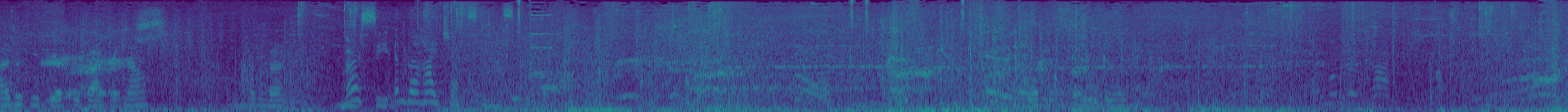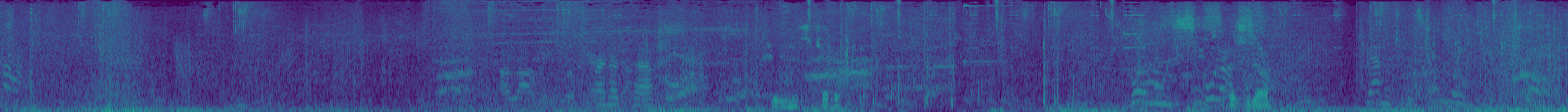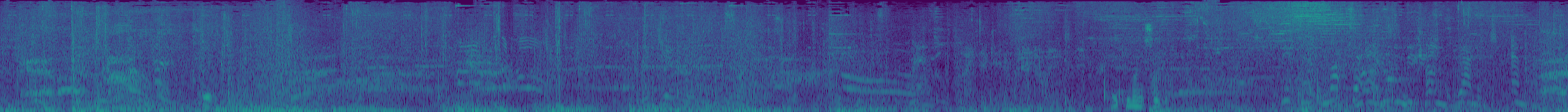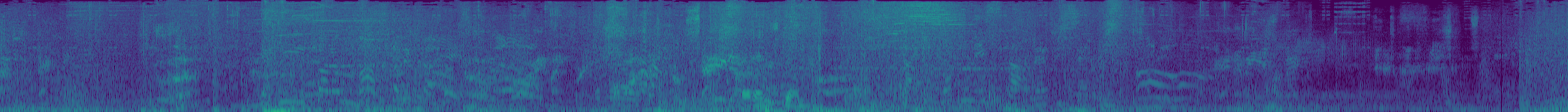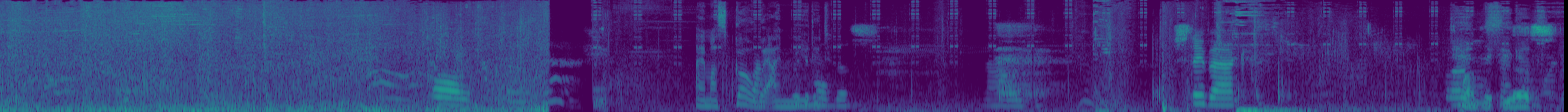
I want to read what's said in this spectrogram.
Neither DPS are back right now. I'm coming back. Mercy im Bereitschaftsdienst. I don't know what they're necessarily doing. Reinhardt's. Shit, we missed each other. Let's sit down. Thank you, Mercy. This is not the end. Damage amplified. Yahi basta victor Oh, that was dumb. Must go where I'm we can needed. hold this. Now. Stay back. Come on, him take him. DPS.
